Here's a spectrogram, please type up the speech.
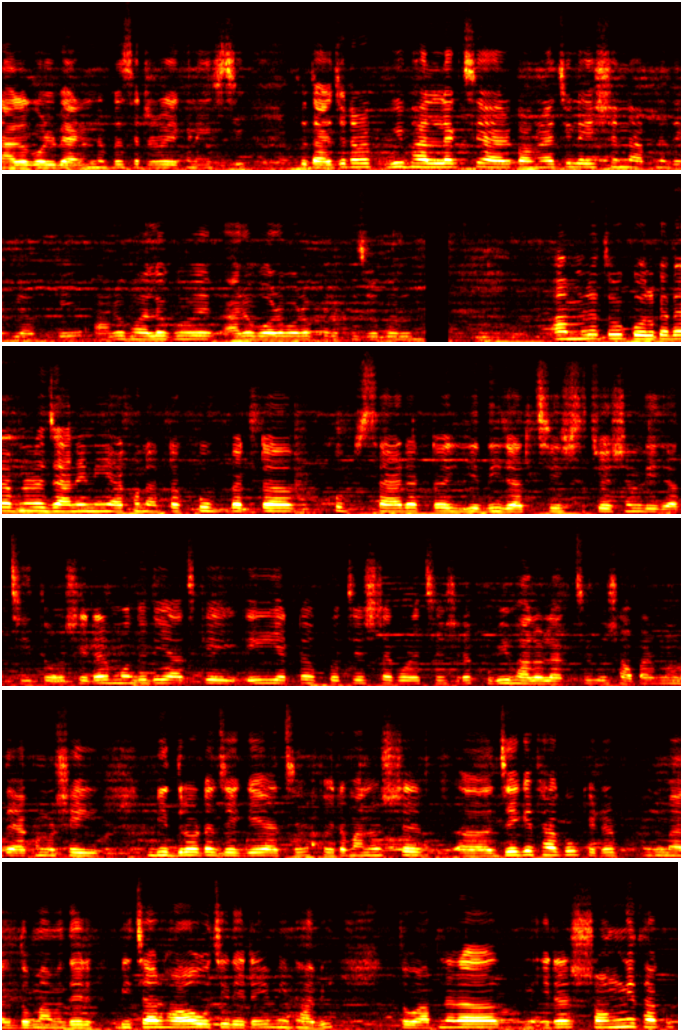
নাগা গোল্ড ব্র্যান্ড অ্যাম্বাসেডার হয়ে এখানে এসেছি। তো তার জন্য আমার খুবই ভালো লাগছে। আর কংগ্রাচুলেশন আপনাদের ক্লাবকে আরও ভালো করে আরও বড় বড় করে পুজো করুন। আমরা তো কলকাতায় আপনারা জানেনই, এখন একটা খুব একটা, খুব স্যাড একটা ইয়ে দিয়ে যাচ্ছি সিচুয়েশন দিয়ে যাচ্ছি। তো সেটার মধ্যে দিয়ে আজকে এই একটা প্রচেষ্টা করেছে, সেটা খুবই ভালো লাগছে যে সবার মধ্যে এখনও সেই বিদ্রোহটা জেগে আছে। তো এটা মানুষের জেগে থাকুক, এটার একদম আমাদের বিচার হওয়া উচিত, এটাই আমি ভাবি। তো আপনারা এটার সঙ্গে থাকুক,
